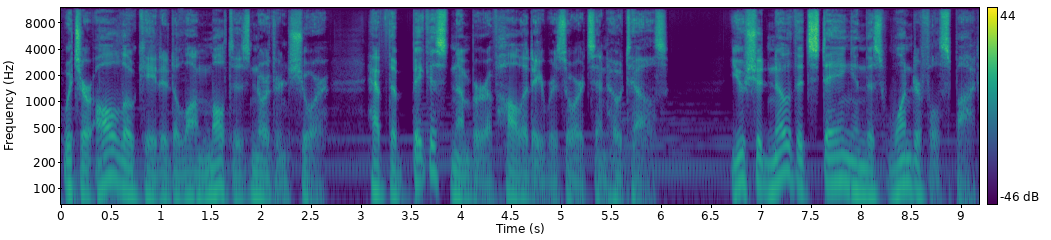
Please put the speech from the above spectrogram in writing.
which are all located along Malta's northern shore, have the biggest number of holiday resorts and hotels. You should know that staying in this wonderful spot,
